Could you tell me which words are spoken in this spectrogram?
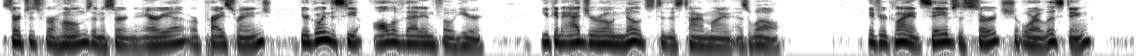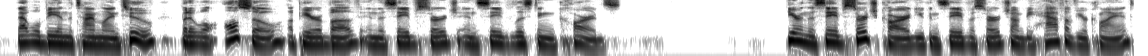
searches for homes in a certain area or price range, you're going to see all of that info here. You can add your own notes to this timeline as well. If your client saves a search or a listing, that will be in the timeline too, but it will also appear above in the saved search and saved listing cards. Here in the Save Search card, you can save a search on behalf of your client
